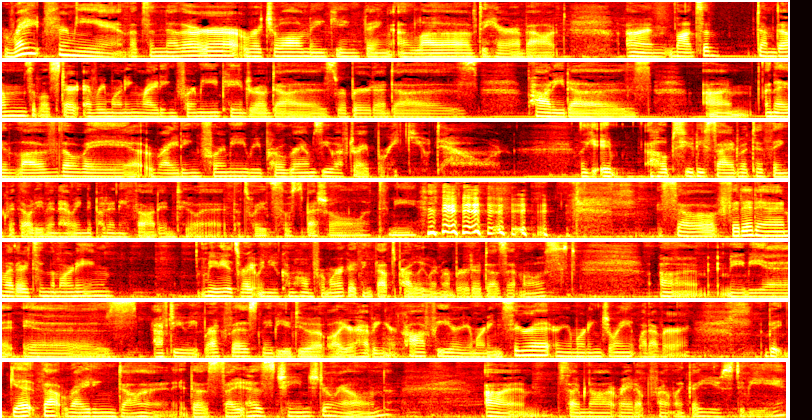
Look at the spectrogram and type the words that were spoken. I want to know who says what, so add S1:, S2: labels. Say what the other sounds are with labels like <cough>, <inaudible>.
S1: write for me. That's another ritual making thing I love to hear about. Um, lots of dum dums will start every morning writing for me. Pedro does, Roberta does, Potty does. Um, and I love the way writing for me reprograms you after I break you down. Like it helps you decide what to think without even having to put any thought into it. That's why it's so special to me. <laughs> so fit it in, whether it's in the morning, maybe it's right when you come home from work. I think that's probably when Roberta does it most. Um, maybe it is after you eat breakfast. Maybe you do it while you're having your coffee or your morning cigarette or your morning joint, whatever. But get that writing done. The site has changed around. Um, so I'm not right up front like I used to be.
